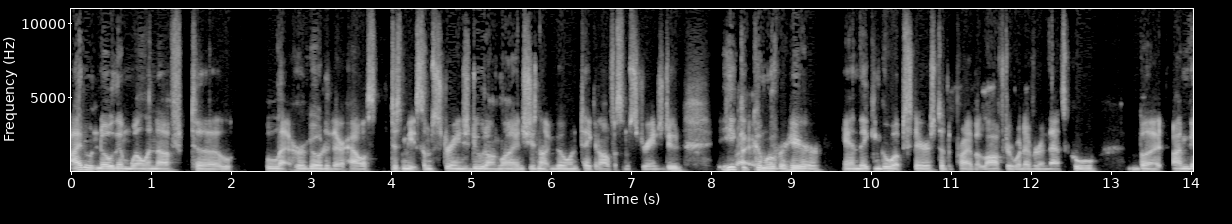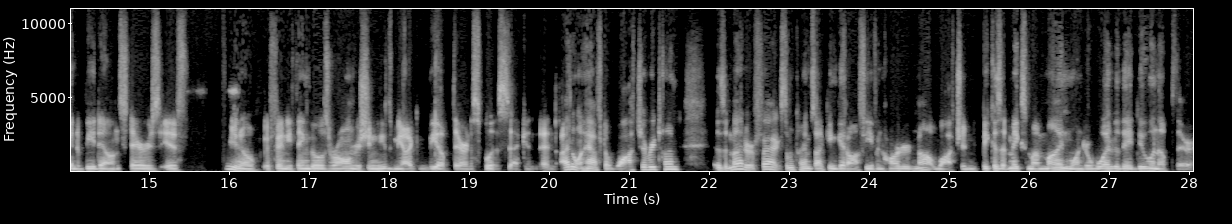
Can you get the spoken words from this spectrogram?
I don't know them well enough to let her go to their house just meet some strange dude online. She's not going taking off with some strange dude. He could come over here and they can go upstairs to the private loft or whatever, and that's cool. But I'm going to be downstairs if you know, if anything goes wrong or she needs me, I can be up there in a split second. And I don't have to watch every time. As a matter of fact, sometimes I can get off even harder not watching because it makes my mind wonder what are they doing up there.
